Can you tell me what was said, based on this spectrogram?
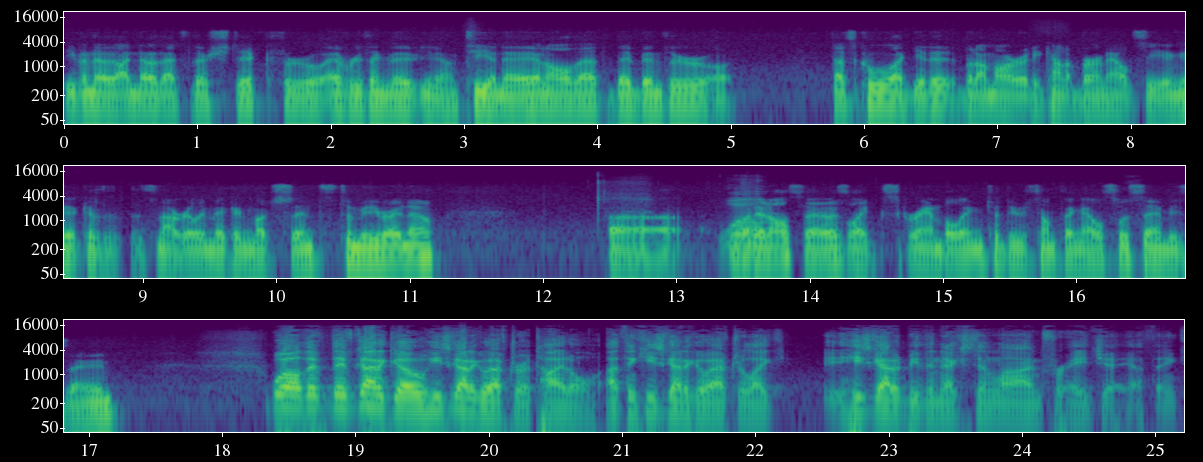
even though I know that's their shtick through everything they, you know, TNA and all that that they've been through. Uh, That's cool, I get it, but I'm already kind of burnt out seeing it because it's not really making much sense to me right now. Uh, Well, but it also is like scrambling to do something else with Sami Zayn. Well, they've they've got to go. He's got to go after a title. I think he's got to go after like he's got to be the next in line for AJ. I think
